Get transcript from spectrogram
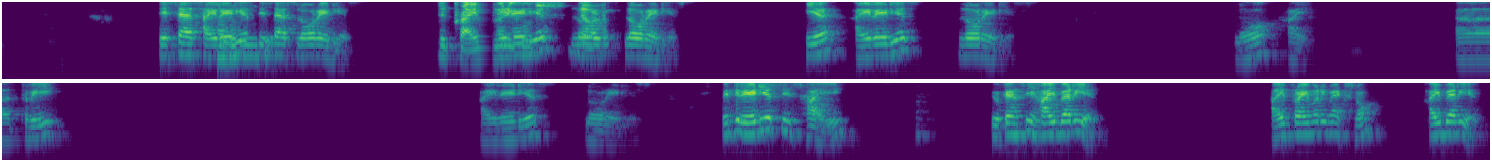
This has high radius, this has low radius. The High primary radius, low, down. low radius. Here, high radius, low radius. Low, high. Uh, three. High radius, low radius. When the radius is high, you can see high barrier. High primary max, no? High barrier.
